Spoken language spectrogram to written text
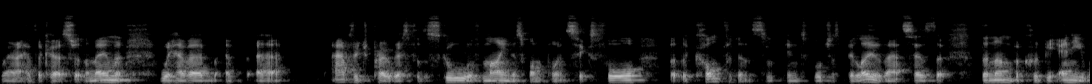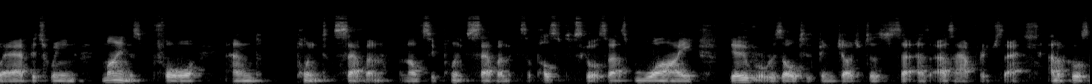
where I have the cursor at the moment, we have a, a, a average progress for the school of minus 1.64, but the confidence interval just below that says that the number could be anywhere between minus 4 and 0.7 and obviously 0.7 is a positive score so that's why the overall result is being judged as, as, as, average there. And of course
